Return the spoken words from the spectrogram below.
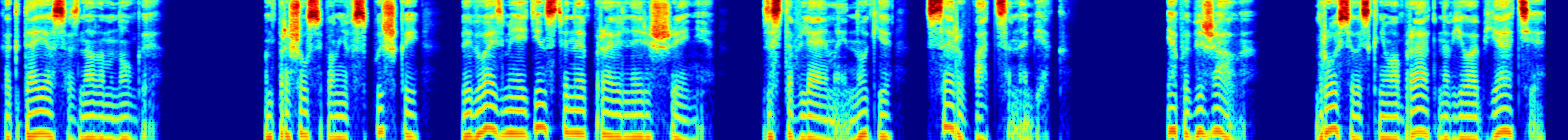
когда я осознала многое. Он прошелся по мне вспышкой, выбивая из меня единственное правильное решение, заставляя мои ноги сорваться на бег. Я побежала, бросилась к нему обратно в его объятия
